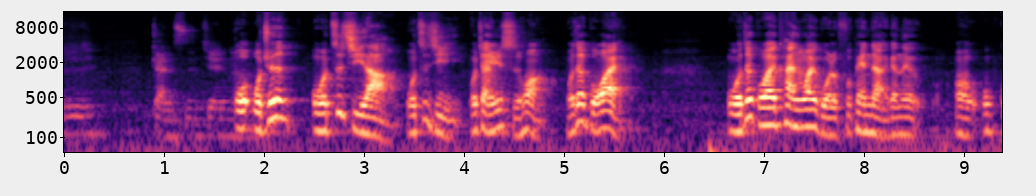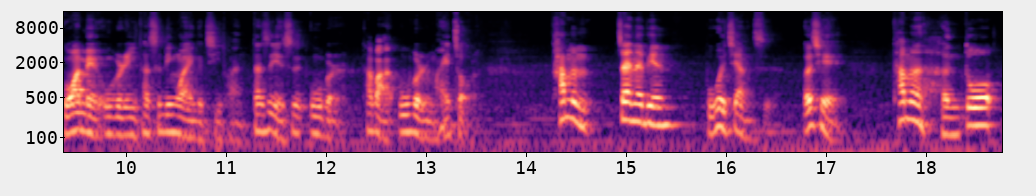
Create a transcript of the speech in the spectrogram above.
就是赶时间。我我觉得我自己啦，我自己，我讲句实话，我在国外，我在国外看外国的 Foodpanda 跟那个。哦，国外没有 Uber E，它是另外一个集团，但是也是 Uber，他把 Uber 买走了。他们在那边不会这样子，而且他们很多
